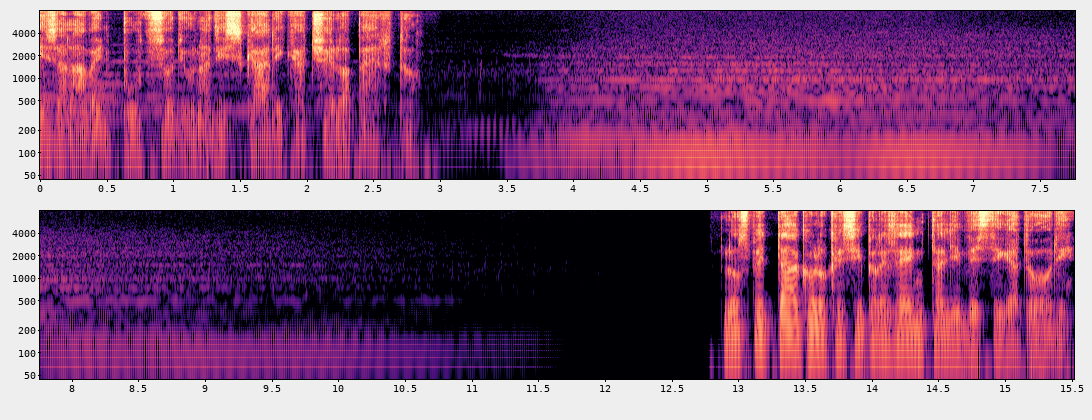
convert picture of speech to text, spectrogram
esalava il puzzo di una discarica a cielo aperto. Lo spettacolo che si presenta agli investigatori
